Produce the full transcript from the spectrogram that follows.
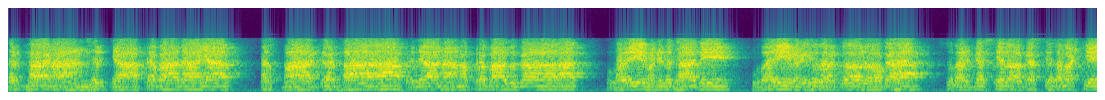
गर्भाणाम् धृत्या प्रपादाय तस्माद्गर्भाः प्रजानामप्रपादुकाः उपरि मणिदधाति उपरि वणिसुवर्गो लोकः सुवर्गस्य लोकस्य समष्ट्ये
